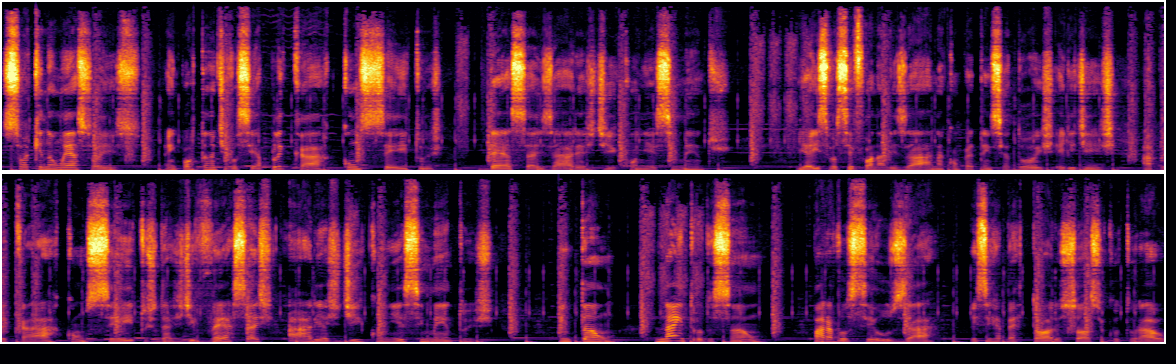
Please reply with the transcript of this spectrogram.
Só que não é só isso. É importante você aplicar conceitos dessas áreas de conhecimentos. E aí, se você for analisar na competência 2, ele diz aplicar conceitos das diversas áreas de conhecimentos. Então, na introdução, para você usar esse repertório sociocultural,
